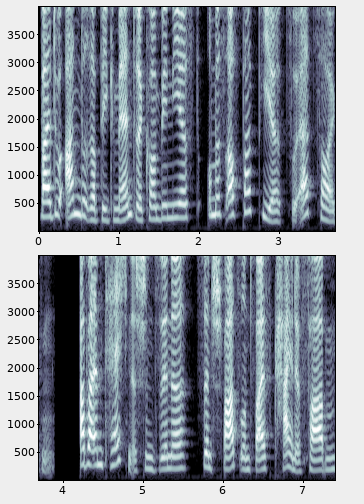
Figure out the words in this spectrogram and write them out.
weil du andere Pigmente kombinierst, um es auf Papier zu erzeugen. Aber im technischen Sinne sind Schwarz und Weiß keine Farben,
